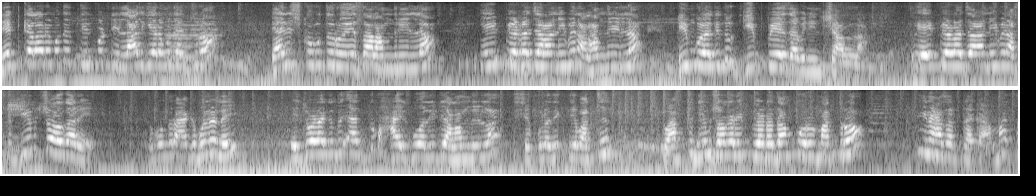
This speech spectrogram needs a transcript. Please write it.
রেড কালারের মধ্যে তিন পট্টি, লাল গিয়ারের মধ্যে এক জোড়া। ড্যানিশ কবুতর রয়েছে, আলহামদুলিল্লাহ। এই পেয়ারটা যারা নেবেন, আলহামদুলিল্লাহ ডিমগুলো কিন্তু গিফট পেয়ে যাবেন ইনশাল্লাহ তো এই পেয়ারটা যারা নেবেন আজকে ডিম সহকারে, তো বন্ধুরা আগে বলে নেই, এই জোড়া কিন্তু একদম হাই কোয়ালিটি আলহামদুলিল্লাহ সেগুলো দেখতে পাচ্ছেন। তো আজকে ডিম সহকারে এই পেয়ারটার দাম পড়বে মাত্র তিন হাজার টাকা, মাত্র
